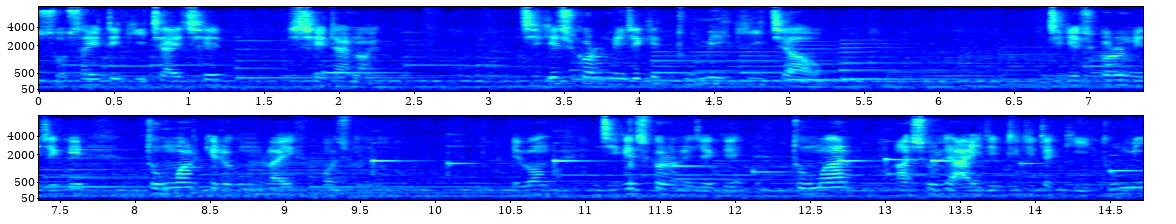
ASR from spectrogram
society কি চাইছে সেটা নয়। জিজ্ঞেস করো নিজেকে, তুমি কি চাও? জিজ্ঞেস করো নিজেকে, তোমার কীরকম লাইফ পছন্দ? এবং জিজ্ঞেস করো নিজেকে, তোমার আসলে আইডেন্টিটিটা কি? তুমি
